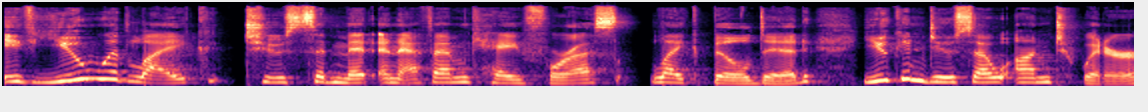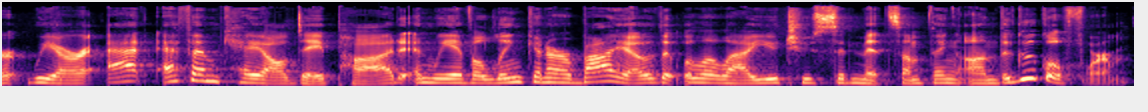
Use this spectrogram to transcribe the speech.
If you would like to submit an FMK for us, like Bill did, you can do so on Twitter. We are at FMK All Day Pod, and we have a link in our bio that will allow you to submit something on the Google form.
